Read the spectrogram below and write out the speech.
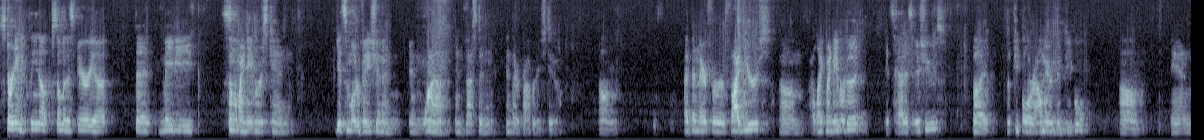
starting to clean up some of this area that maybe some of my neighbors can get some motivation and, and want to invest in, in their properties too. Um, I've been there for five years. Um, I like my neighborhood. It's had its issues, but the people around me are good people. Um, and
